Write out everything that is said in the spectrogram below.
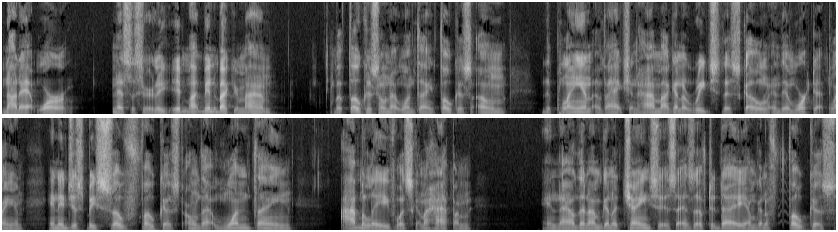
not at work necessarily. It might be in the back of your mind, but focus on that one thing. Focus on the plan of action. How am I going to reach this goal and then work that plan? And then just be so focused on that one thing. I believe what's going to happen. And now that I'm going to change this as of today, I'm going to focus,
